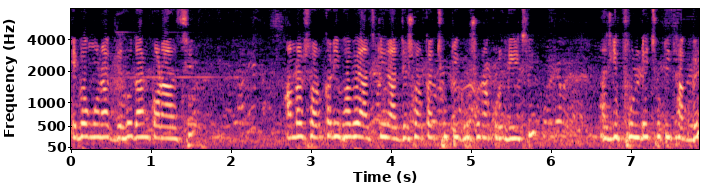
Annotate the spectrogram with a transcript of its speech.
এবং ওনার দেহদান করা আছে। আমরা সরকারিভাবে আজকে রাজ্য সরকার ছুটি ঘোষণা করে দিয়েছি। আজকে ফুল ডে ছুটি থাকবে।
